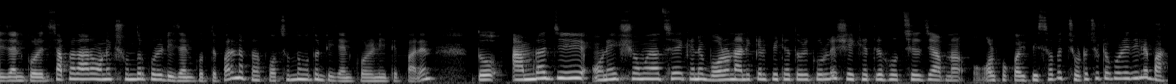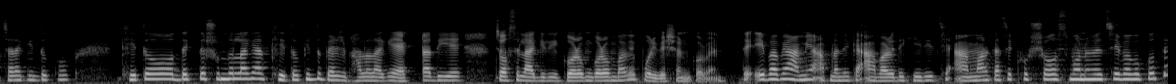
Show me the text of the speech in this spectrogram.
ডিজাইন করে দিচ্ছি। আপনারা আরও অনেক সুন্দর করে ডিজাইন করতে পারেন, আপনার পছন্দ মতন ডিজাইন করে নিতে পারেন। তো আমরা যে অনেক সময় আছে এখানে বড় নারিকেল পিঠা তৈরি করলে সেক্ষেত্রে হচ্ছে যে আপনার অল্প কয় পিস হবে, ছোট ছোট করে দিলে বাচ্চারা কিন্তু খুব খেতেও দেখতে সুন্দর লাগে আর খেতেও কিন্তু বেশ ভালো লাগে। একটা দিয়ে চসে লাগিয়ে গরম গরমভাবে পরিবেশন করবেন। তো এভাবে আমি আপনাদেরকে আবারও দেখিয়ে দিচ্ছি। আমার কাছে খুব সহজ মনে হয়েছে এভাবে করতে।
